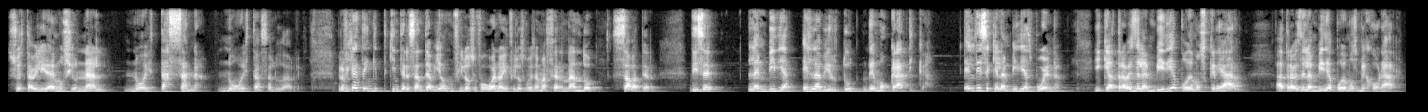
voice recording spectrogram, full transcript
su estabilidad emocional no está sana, no está saludable. Pero fíjate qué interesante, había un filósofo, bueno, hay un filósofo que se llama Fernando Sabater, dice, la envidia es la virtud democrática. Él dice que la envidia es buena y que a través de la envidia podemos crear, a través de la envidia podemos mejorar.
